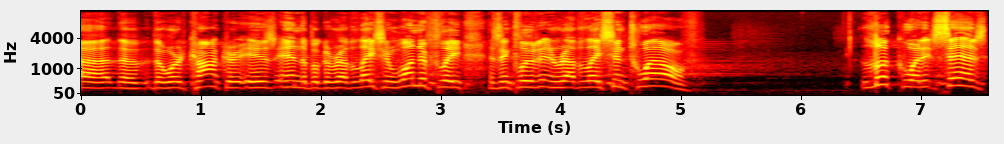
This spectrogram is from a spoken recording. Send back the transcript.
uh, the, the word conquer is in the book of Revelation. Wonderfully is included in Revelation 12. Look what it says,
